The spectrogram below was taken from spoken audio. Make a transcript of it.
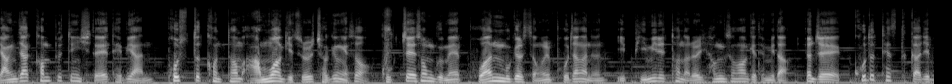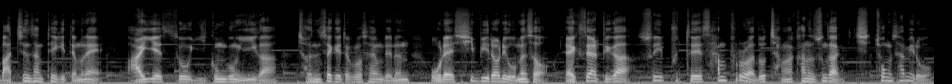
양자 컴퓨팅 시대에 대비한 포스트 퀀텀 암호화 기술을 적용해서 국제 송금의 보안 무결성을 보장하는 이 비밀 터널을 형성하게 됩니다. 현재 코드 테스트까지 마친 상태이기 때문에 ISO 2002가 전 세계적으로 사용되는 올해 11월이 오면서 XRP가 스위프트의 3%라도 장악하는 순간 시총 3위로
